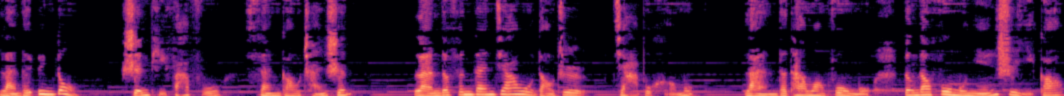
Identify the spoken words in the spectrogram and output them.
懒得运动，身体发福，三高缠身；懒得分担家务，导致家不和睦；懒得探望父母，等到父母年事已高，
